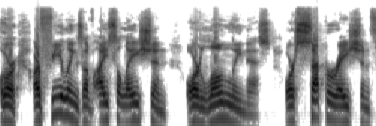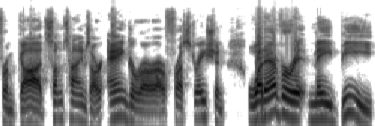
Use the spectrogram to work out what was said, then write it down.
or our feelings of isolation or loneliness or separation from God, sometimes our anger or our frustration, whatever it may be,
